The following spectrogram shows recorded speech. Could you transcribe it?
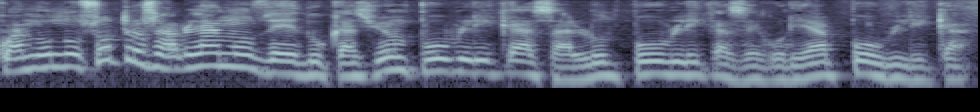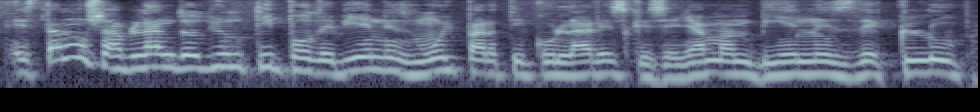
Cuando nosotros hablamos de educación pública, salud pública, seguridad pública, estamos hablando de un tipo de bienes muy particulares que se llaman bienes de club.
